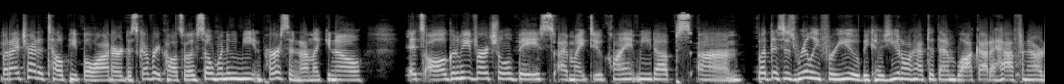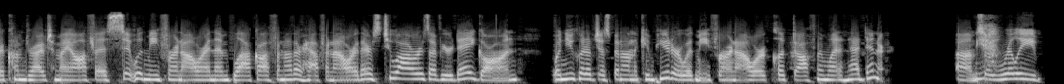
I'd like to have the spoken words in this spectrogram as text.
But I try to tell people on our discovery calls, they're like, so when do we meet in person? And I'm like, you know, it's all going to be virtual based. I might do client meetups. Um, but this is really for you because you don't have to then block out a half an hour to come drive to my office, sit with me for an hour and then block off another half an hour. There's two hours of your day gone when you could have just been on the computer with me for an hour, clicked off and went and had dinner. Um, so yeah. really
